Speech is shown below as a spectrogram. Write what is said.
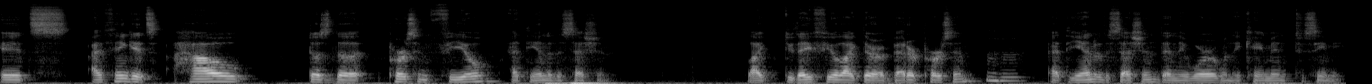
It's i think it's how does the person feel at the end of the session? Like do they feel like they're a better person? Mm-hmm. At the end of the session than they were when they came in to see me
